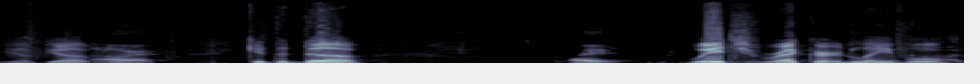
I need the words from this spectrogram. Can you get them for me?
Yep, yep. All right. Get the dub. All right. Which record label oh,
